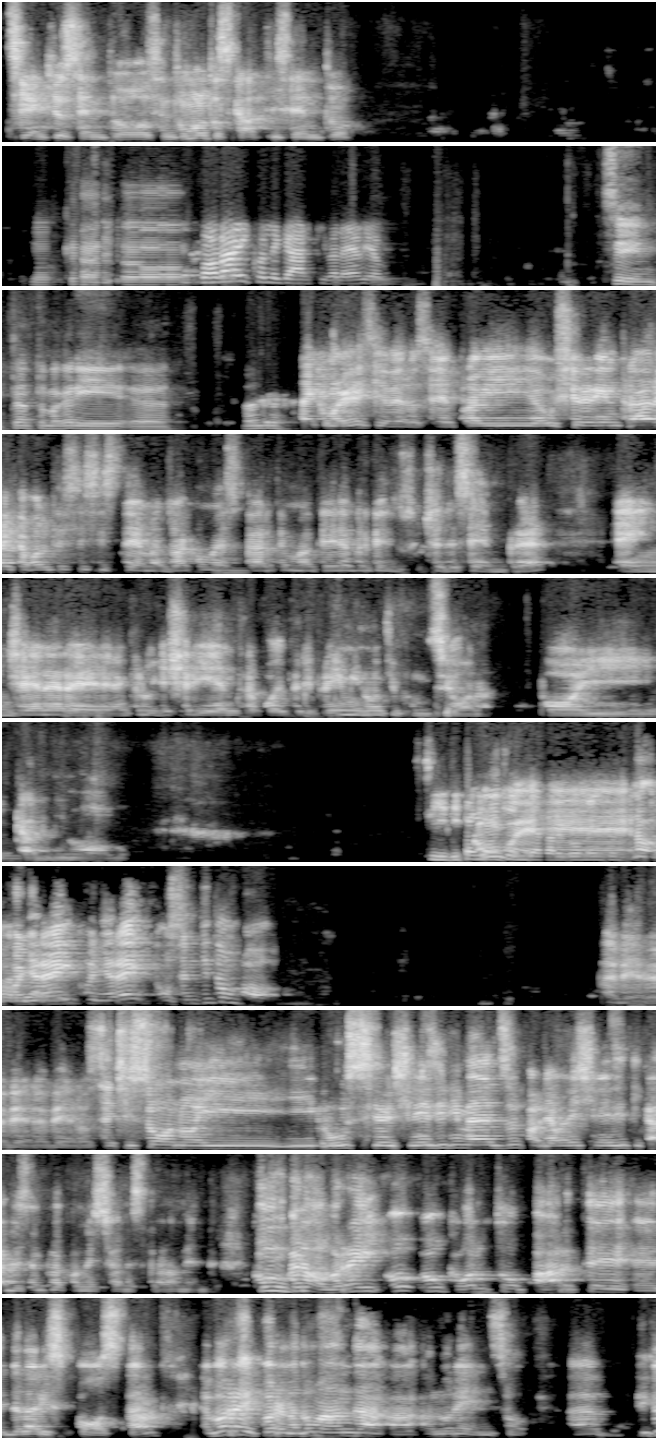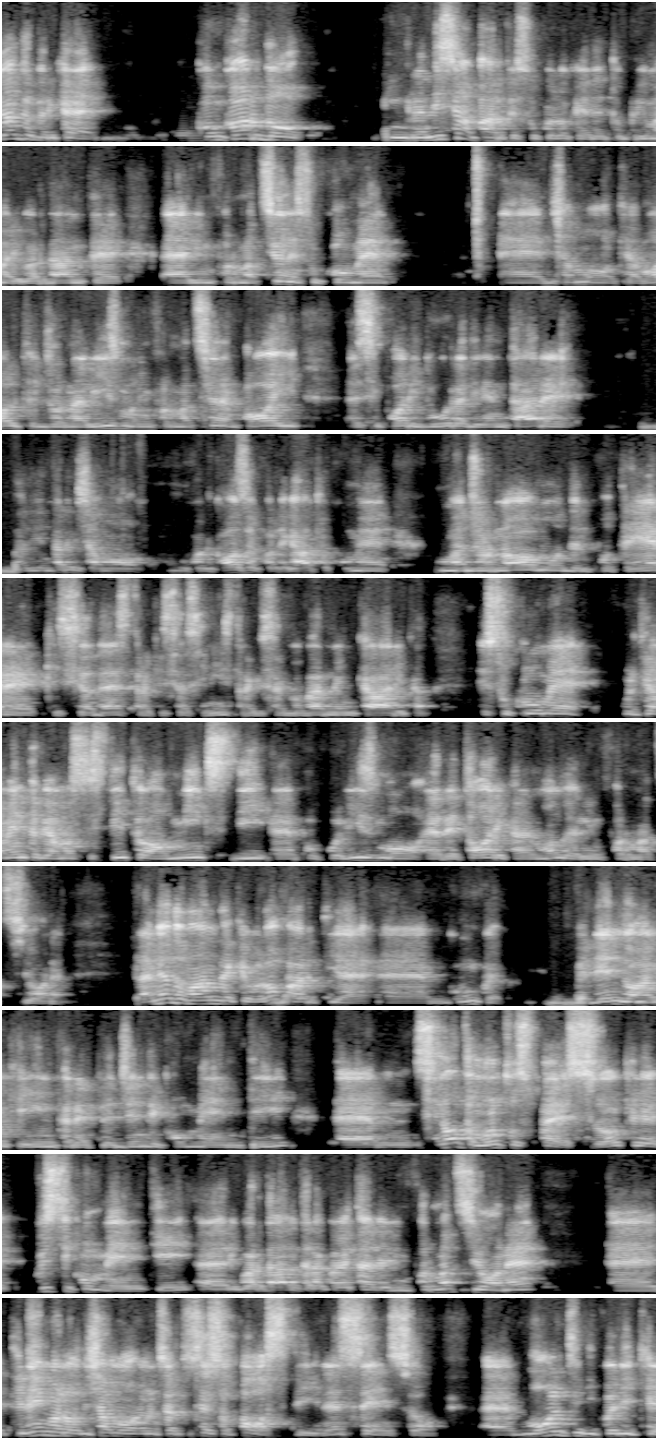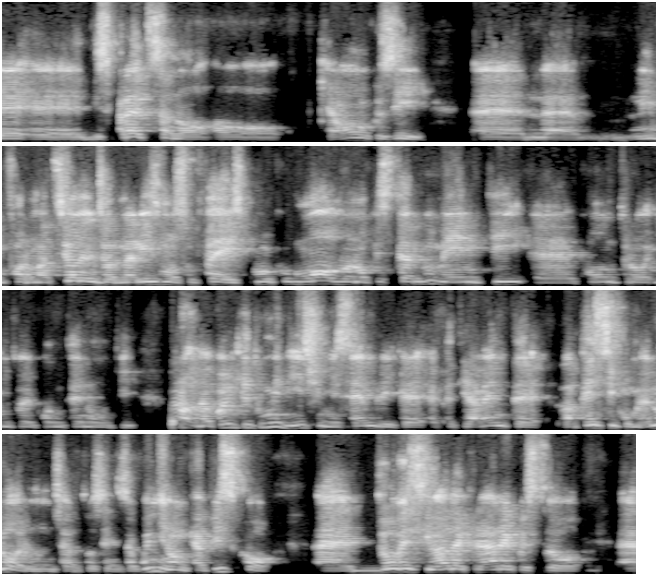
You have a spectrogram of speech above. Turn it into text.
Sì, anch'io sento, sento molto scatti, sento. Ok. Uh... Prova a ricollegarti, Valerio. Sì, intanto magari... Eh... Andrea. Ecco, magari sì, è vero, se provi a uscire e rientrare, che a volte si sistema, già come esperto in materia, perché succede sempre, e in genere anche lui esce e rientra, poi per i primi minuti funziona, poi cade di nuovo. Sì, dipende Comunque, anche dall'argomento. Eh, no, coglierei, coglierei, ho sentito un po' È vero, è vero, è vero. Se ci sono i, i, russi o i cinesi di mezzo, parliamo dei cinesi, ti cade sempre la connessione stranamente. Comunque no, vorrei, ho, ho colto parte eh, della risposta e vorrei porre una domanda a, a Lorenzo. Eh, più che altro perché concordo in grandissima parte su quello che hai detto prima riguardante eh, l'informazione, su come eh, diciamo che a volte il giornalismo, l'informazione poi eh, si può ridurre a diventare a diventare diciamo, qualcosa collegato come un maggiordomo del potere, che sia a destra, che sia a sinistra, che sia il governo in carica, e su come ultimamente abbiamo assistito a un mix di eh, populismo e retorica nel mondo dell'informazione. La mia domanda che volevo farti è, eh, comunque, vedendo anche internet, leggendo i commenti, eh, si nota molto spesso che questi commenti eh, riguardanti la qualità dell'informazione eh, ti vengono, diciamo, in un certo senso posti, nel senso, eh, molti di quelli che eh, disprezzano, o, chiamiamolo così, eh, l'informazione e il giornalismo su Facebook muovono questi argomenti eh, contro i tuoi contenuti. Però da quel che tu mi dici mi sembri che effettivamente la pensi come loro in un certo senso, quindi non capisco eh, dove si vada a creare questo,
